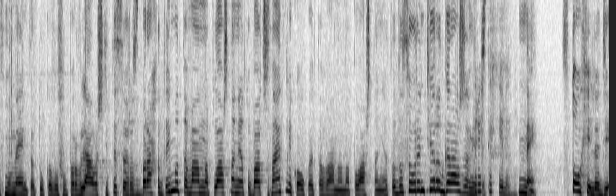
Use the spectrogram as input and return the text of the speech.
в момента тук в управляващите, се разбраха да има таван на плащанията, обаче знаете ли колко е тавана на плащанията? Да се ориентират гражданите. 300 хиляди. Не. 100 хиляди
